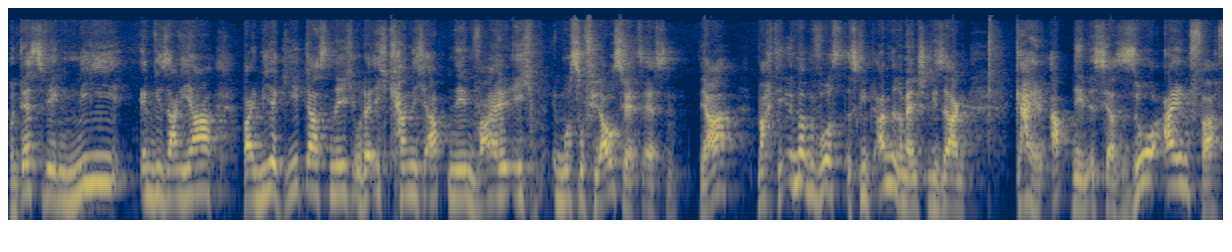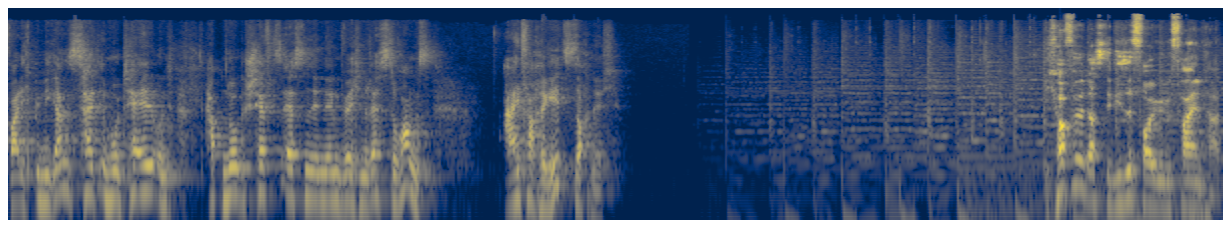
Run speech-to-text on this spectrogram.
Und deswegen nie irgendwie sagen, ja, bei mir geht das nicht oder ich kann nicht abnehmen, weil ich muss so viel auswärts essen. Ja, mach dir immer bewusst, es gibt andere Menschen, die sagen, geil, abnehmen ist ja so einfach, weil ich bin die ganze Zeit im Hotel und habe nur Geschäftsessen in irgendwelchen Restaurants. Einfacher geht's doch nicht. Ich hoffe, dass dir diese Folge gefallen hat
